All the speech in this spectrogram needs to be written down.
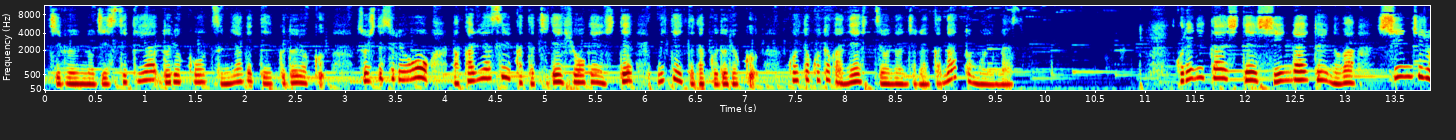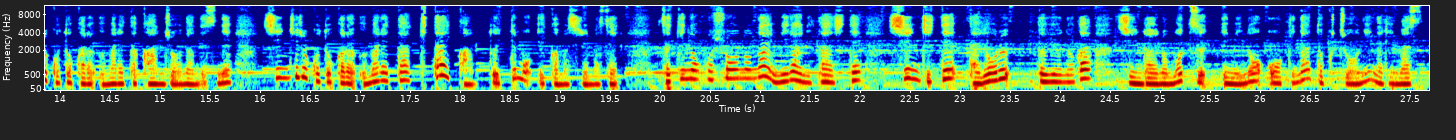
自分の実績や努力を積み上げていく努力、そしてそれを分かりやすい形で表現して見ていただく努力、こういったことがね、必要なんじゃないかなと思います。これに対して信頼というのは信じることから生まれた感情なんですね。信じることから生まれた期待感と言ってもいいかもしれません。先の保証のない未来に対して信じて頼るというのが信頼の持つ意味の大きな特徴になります。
